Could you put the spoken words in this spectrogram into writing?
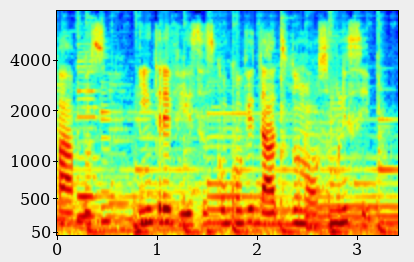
papos e entrevistas com convidados do nosso município.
